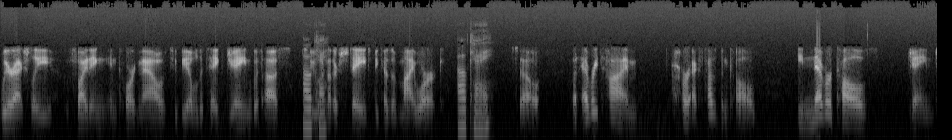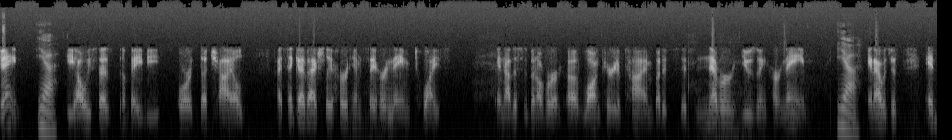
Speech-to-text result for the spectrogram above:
We're actually fighting in court now to be able to take Jane with us to another state because of my work. okay. So, but every time her ex-husband calls, he never calls Jane Jane. Yeah. He always says the baby or the child. I think I've actually heard him say her name twice. And now this has been over a long period of time, but it's it's never using her name. Yeah. And I was just, and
